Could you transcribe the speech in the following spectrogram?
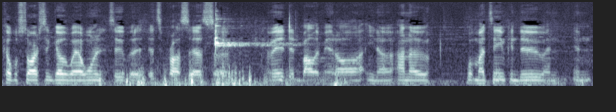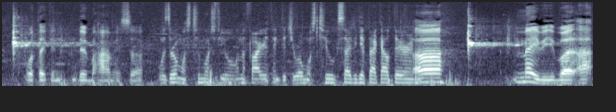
couple starts didn't go the way I wanted it to, but it, it's a process. So I mean, it didn't bother me at all. You know, I know what my team can do and and what they can do behind me. So. Was there almost too much fuel in the fire? You think that you were almost too excited to get back out there? And, Uh, maybe, but I,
